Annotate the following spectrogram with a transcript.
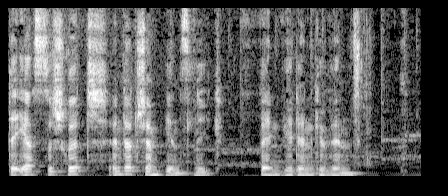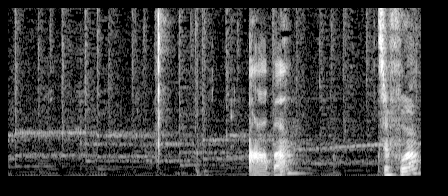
der erste Schritt in der Champions League, wenn wir denn gewinnen. Aber zuvor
